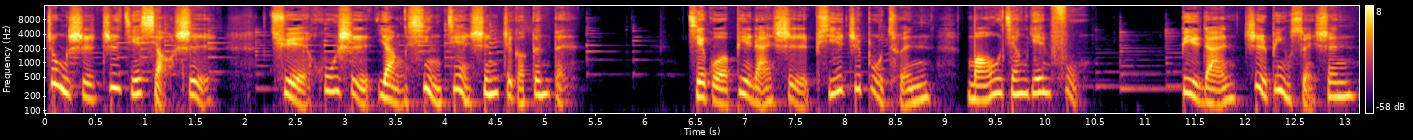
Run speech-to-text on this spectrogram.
重视肢节小事，却忽视养性健身这个根本。结果必然是皮之不存，毛将焉附；必然治病损身，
